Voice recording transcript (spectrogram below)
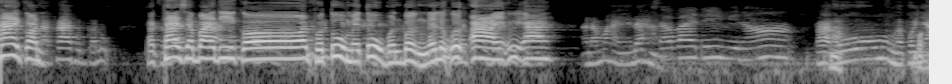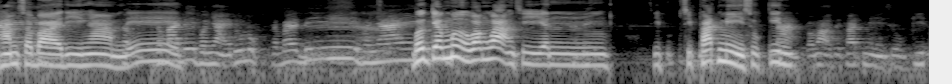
ทายก่อนราคาเพิ่นก็ลูก ทักทายสบายดีก่อนพอตู้แม่ตู้เพิ่นเบิ่งได้ลูกเอ้ยอายเอ้ยอายอันนั้นมาให้ได้สบายดีพี่น้องพาลุงแล้วพ่อบักใหญ่ทำสบายดีงามเด้สบายดีพ่อใหญ่ดูลูกสบายดีพ่อใหญ่เบิกจังมือว่างๆสิอันสิสิพัดหมี่สุกินประมาณสิพัดหมีสู่กิน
